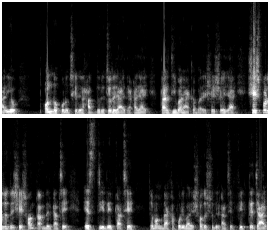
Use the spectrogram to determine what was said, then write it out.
নারীও অন্য কোনো ছেলের হাত ধরে চলে যায়, দেখা যায় তার জীবন একেবারে শেষ হয়ে যায়। শেষ পর্যন্ত সে সন্তানদের কাছে, স্ত্রীদের কাছে এবং দেখা পরিবারের সদস্যদের কাছে ফিরতে চায়,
